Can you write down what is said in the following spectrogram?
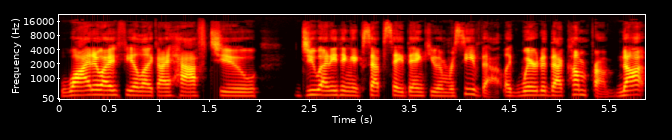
why do I feel like I have to do anything except say thank you and receive that? Like, where did that come from? Not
